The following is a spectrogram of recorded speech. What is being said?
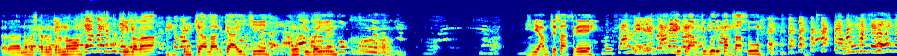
तर नमस्कार मित्रांनो ही बघा तुमच्या लाडक्या आईची मोठी बहीण. ही आमचे सासरे मग सांगले सांगले तिकडे आमची बुरी पण सासू. त्या ना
